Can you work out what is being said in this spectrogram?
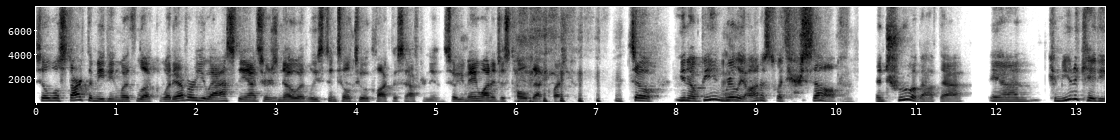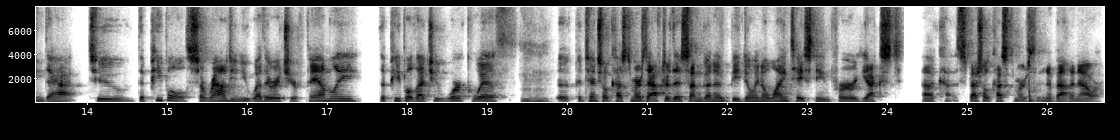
So we'll start the meeting with, look, whatever you ask, the answer is no, at least until two o'clock this afternoon. So you may want to just hold that question. so, you know, being really honest with yourself and true about that and communicating that to the people surrounding you, whether it's your family, the people that you work with, mm-hmm. the potential customers. After this, I'm going to be doing a wine tasting for Yext uh, special customers in about an hour.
